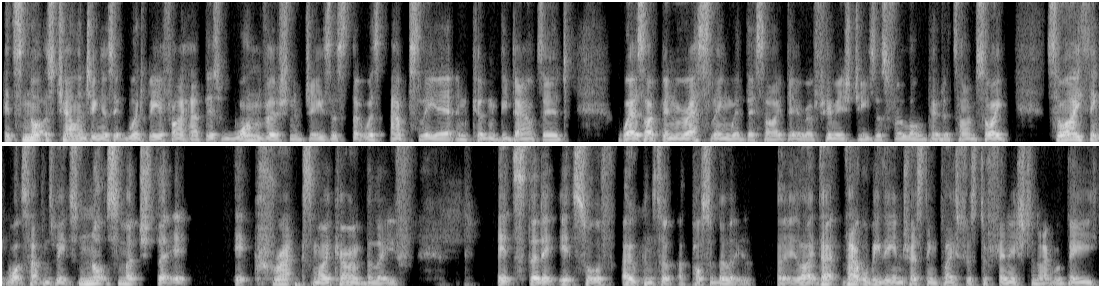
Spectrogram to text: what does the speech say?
it's not as challenging as it would be if I had this one version of Jesus that was absolutely it and couldn't be doubted. Whereas I've been wrestling with this idea of who is Jesus for a long period of time. So I so I think what's happened to me, it's not so much that it it cracks my current belief, it's that it, it sort of opens up a possibility. Like that, that will be the interesting place for us to finish tonight, would be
